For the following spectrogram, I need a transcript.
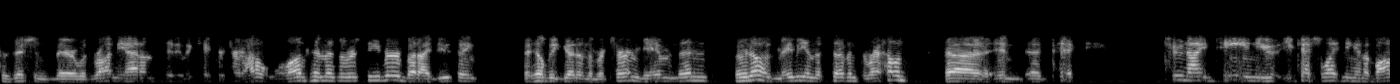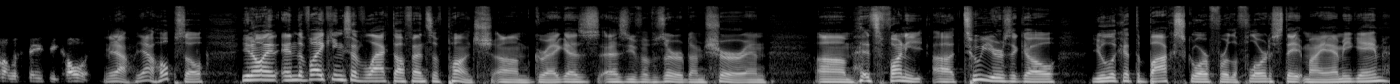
positions there with Rodney Adams hitting the kick return. I don't love him as a receiver, but I do think that he'll be good in the return game. And then who knows? Maybe in the seventh round, uh, in uh, pick 219, you, you catch lightning in a bottle with Stacy Coley. Yeah, yeah, hope so. You know, and, and the Vikings have lacked offensive punch, um, Greg, as as you've observed, I'm sure. And um, it's funny, uh, two years ago, you look at the box score for the Florida State Miami game.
